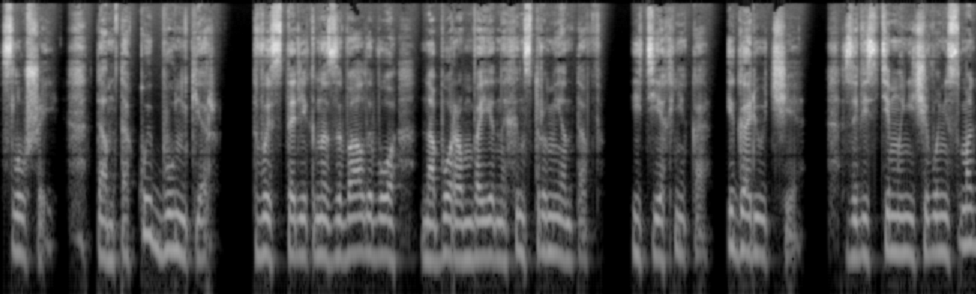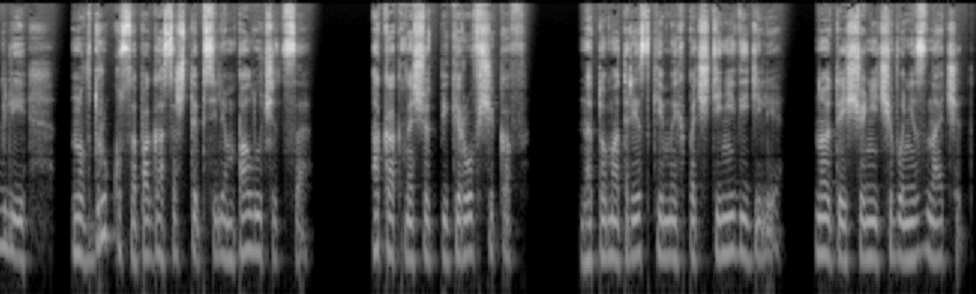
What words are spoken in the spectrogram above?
Слушай, там такой бункер, Твой старик называл его набором военных инструментов. И техника, и горючее. Завести мы ничего не смогли, но вдруг у сапога со штепселем получится. А как насчет пикировщиков? На том отрезке мы их почти не видели, но это еще ничего не значит.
